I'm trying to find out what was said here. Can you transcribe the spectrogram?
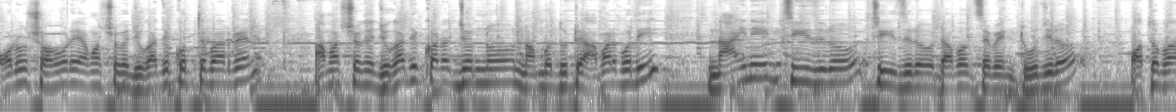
বড় শহরে আমার সঙ্গে যোগাযোগ করতে পারবেন। আমার সঙ্গে যোগাযোগ করার জন্য নম্বর দুটো আবার বলি nine eight three zero three zero double seven two zero অথবা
